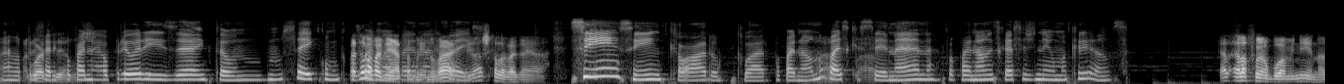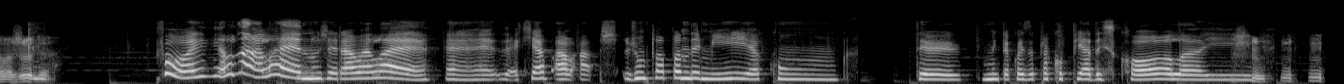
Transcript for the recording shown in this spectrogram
Ela prefere que o Papai. Noel priorize, é, então não sei como que Mas ela vai Noel ganhar também, não vai? isso. Eu acho que ela vai ganhar. Sim, sim, claro, claro. Papai Noel não Ah, vai esquecer, né, né? Papai Noel não esquece de nenhuma criança. Ela, ela foi uma boa menina, a Júlia? Foi, ela não, ela é, no geral ela é. É, é que a, a- a- junto à pandemia, com ter muita coisa para copiar da escola e, e,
